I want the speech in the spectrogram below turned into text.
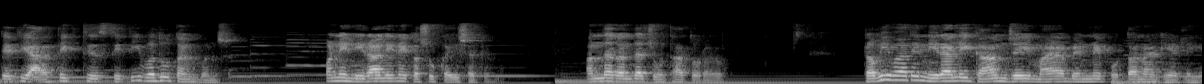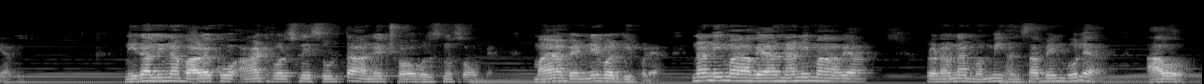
તેથી આર્થિક સ્થિતિ વધુ તંગ બનશે. પણ એ નિરાલીને કશું કહી શકે અંદર અંદર ચૂંથાતો રહ્યો. રવિવારે નિરાલી ગામ જઈ માયાબેનને પોતાના ઘેર લઈ આવી. નિરાલીના બાળકો આઠ વર્ષની સુરતા અને છ વર્ષનો સૌમ્ય. માયાબેનને વળગી પડ્યા. નાનીમાં આવ્યા નાનીમાં આવ્યા. પ્રણવના મમ્મી હંસાબેન બોલ્યા, આવો,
